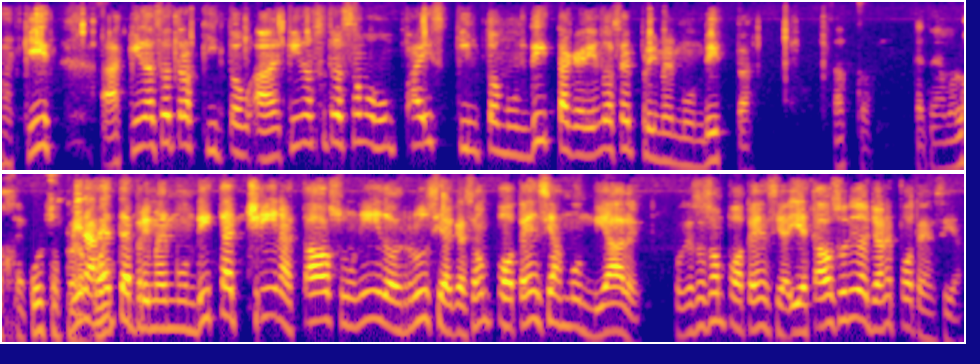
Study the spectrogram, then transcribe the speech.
Aquí, aquí nosotros quinto, aquí nosotros somos un país quintomundista queriendo ser primermundista. Exacto. Que tenemos los recursos, pero Mira, pues, gente, primermundista China, Estados Unidos, Rusia, que son potencias mundiales. Porque esos son potencias. Y Estados Unidos ya no es potencia.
